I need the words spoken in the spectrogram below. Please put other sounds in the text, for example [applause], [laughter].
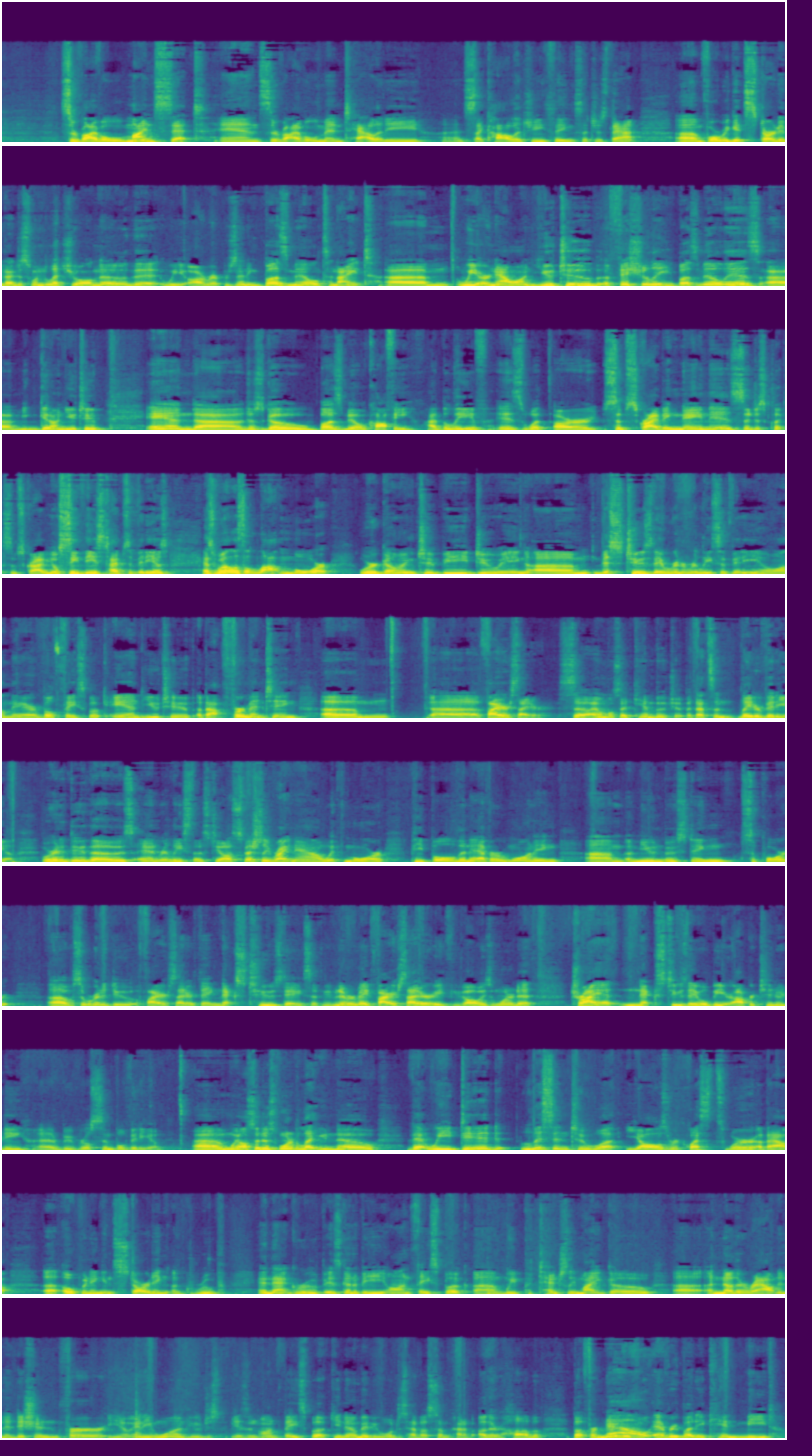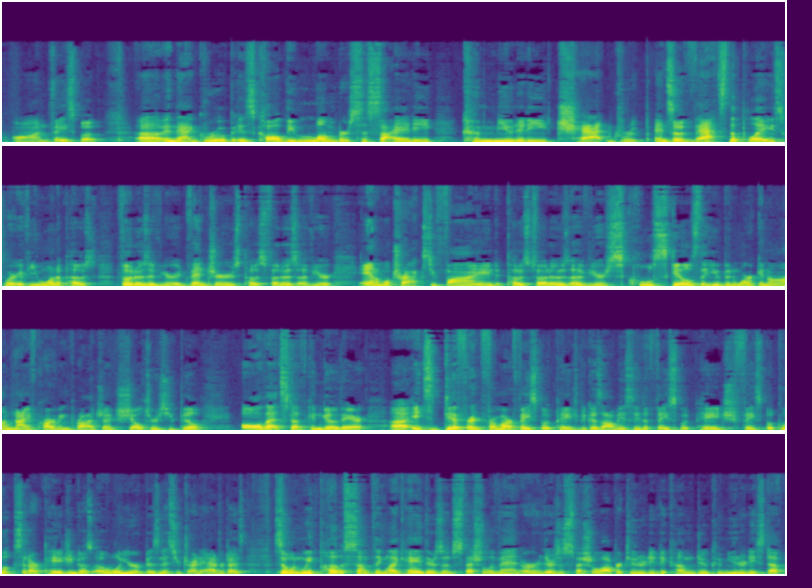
survival mindset and survival mentality and psychology, things such as that. Um, before we get started, I just want to let you all know that we are representing Buzz Mill tonight. Um, we are now on YouTube officially. Buzz Mill is. Um, you can get on YouTube and uh, just go Buzz Mill Coffee, I believe, is what our subscribing name is. So just click subscribe. You'll see these types of videos as well as a lot more. We're going to be doing um, this Tuesday. We're going to release a video on there, both Facebook and YouTube, about fermenting um, uh, fire cider. So I almost said kombucha, but that's a later video. We're going to do those and release those to y'all, especially right now with more people than ever wanting um, immune boosting support. Uh, so we're going to do a fire cider thing next Tuesday. So if you've never made fire cider, if you've always wanted to try it, next Tuesday will be your opportunity. Uh, it'll be a real simple video. Um, we also just wanted to let you know that we did listen to what y'all's requests were about uh, opening and starting a group and that group is going to be on Facebook. Um, we potentially might go uh, another route in addition for you know anyone who just isn't on Facebook. You know, maybe we'll just have a, some kind of other hub. But for now, everybody can meet on Facebook, uh, and that group is called the Lumber Society community chat group. And so that's the place where if you want to post photos of your adventures, post photos of your animal tracks you find, post photos of your cool skills that you've been working on, knife carving projects, shelters you built, all that stuff can go there. Uh, it's different from our Facebook page because obviously the Facebook page, Facebook looks at our page and goes, oh, well, you're a business, you're trying to advertise. So when we post something like, hey, there's a special event or there's a special opportunity to come do community stuff,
